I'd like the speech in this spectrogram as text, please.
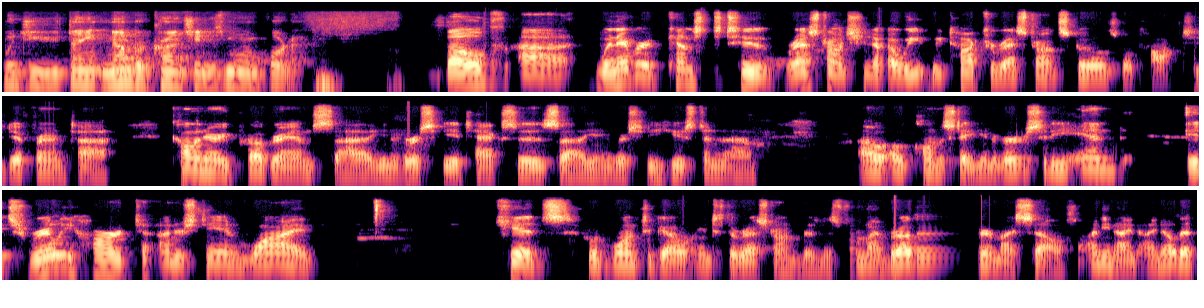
would you think number crunching is more important? Both. Uh, whenever it comes to restaurants, you know, we we talk to restaurant schools. We'll talk to different uh, culinary programs. Uh, University of Texas, uh, University of Houston, uh, Oklahoma State University, and it's really hard to understand why kids would want to go into the restaurant business. For my brother myself. I mean, I, I know that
